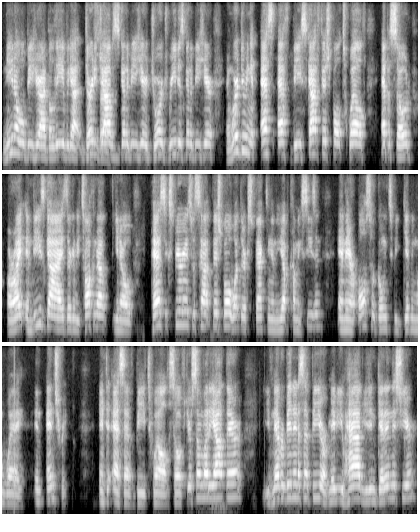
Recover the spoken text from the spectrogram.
Nino will be here, I believe. We got Dirty Yes. Jobs is going to be here. George Reed is going to be here. And we're doing an SFB, Scott Fishbowl 12 episode. All right. And these guys, they're going to be talking about, you know, past experience with Scott Fishbowl, what they're expecting in the upcoming season. And they are also going to be giving away an entry into SFB 12. So if you're somebody out there, you've never been in SFB, or maybe you have, you didn't get in this year,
